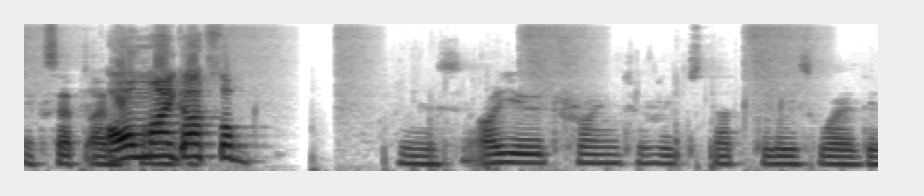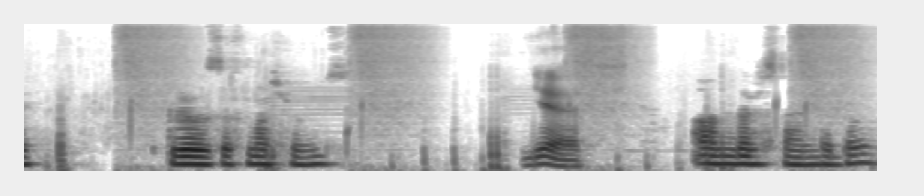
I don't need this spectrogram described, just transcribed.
Except I. Oh my god, stop! Yes. Are you trying to reach that place where the grows of mushrooms? Yes. Understandable.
